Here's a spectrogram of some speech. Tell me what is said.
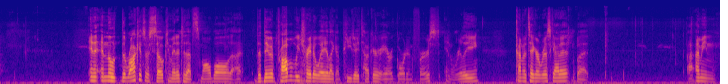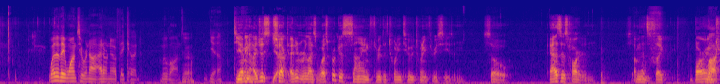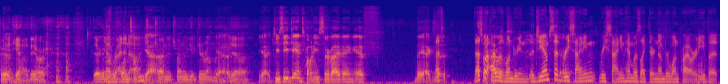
and and the the Rockets are so committed to that small ball that I, that they would probably trade away like a PJ Tucker or Eric Gordon first and really kind of take a risk at it. But I, I mean, whether they want to or not, I don't know if they could move on. Yeah. Yeah. Do you yeah, I mean, I just yeah. checked. I didn't realize Westbrook is signed through the 22-23 season. So, as is Harden. So, I mean, that's like barring Locked trade. in. Yeah, they are. they're gonna Just have a fun it out. time Yeah. trying to trying to get get around that. Yeah. Yeah. Yeah. Do you see D'Antoni surviving if they exit? That's what Second I was wondering. The GM said Yeah. re-signing re-signing him was like their number one priority, Yeah. but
